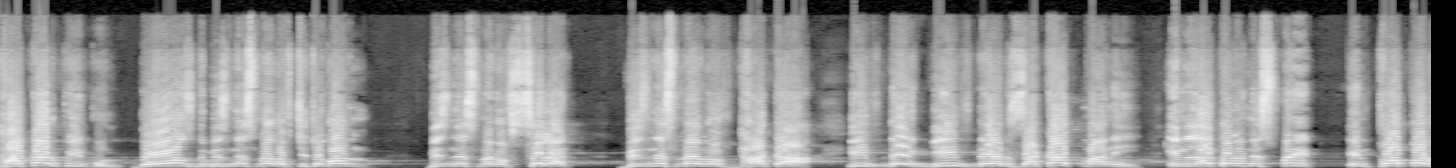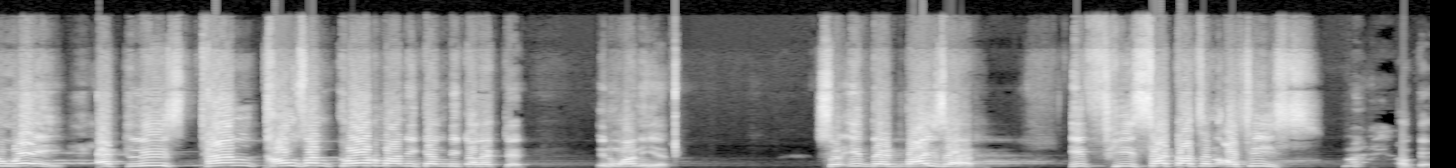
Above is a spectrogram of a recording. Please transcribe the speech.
Dhakar people, those the businessmen of Chittagong, businessmen of Sylhet, businessmen of Dhaka, if they give their zakat money in letter and spirit, in proper way, at least 10,000 crore money can be collected in one year. So if the advisor, if he set up an office, okay,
